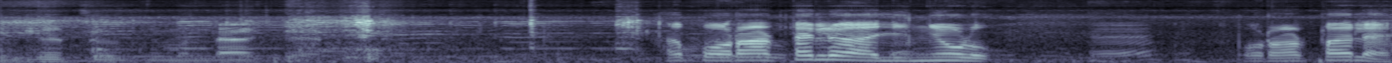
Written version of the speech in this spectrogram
എന്ത് തൂക്കിമുണ്ടാക്കുക ആ പൊറാട്ടയിലും അലിഞ്ഞോളും. പൊറോട്ട അല്ലേ?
